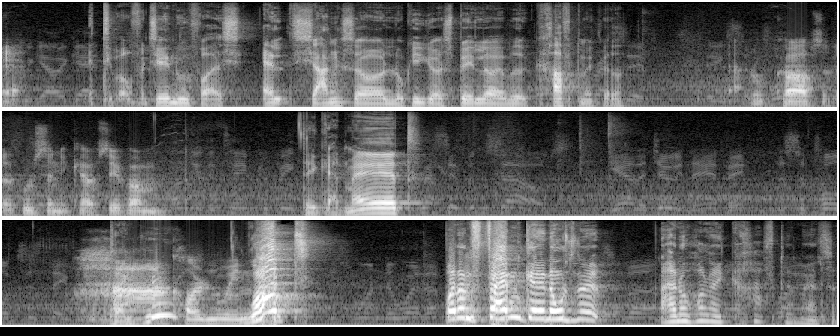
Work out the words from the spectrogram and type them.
Ja, det var fortjent ud fra alt chancer og logik og spil, og jeg ved kraft med hvad. Ja, nu Cops er der fuldstændig kan se på dem. Det got mad. Thank Ah, you. hold nu ind. What? Hvordan fanden kan det nogensinde... Ej, nu holder jeg kraft dem, altså.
